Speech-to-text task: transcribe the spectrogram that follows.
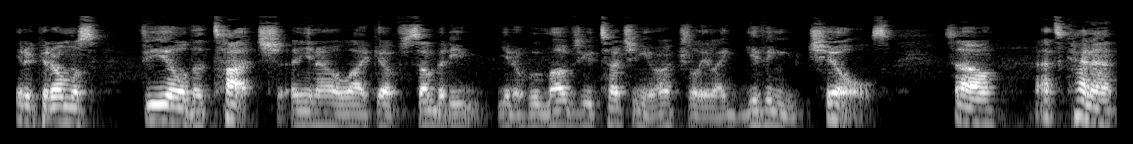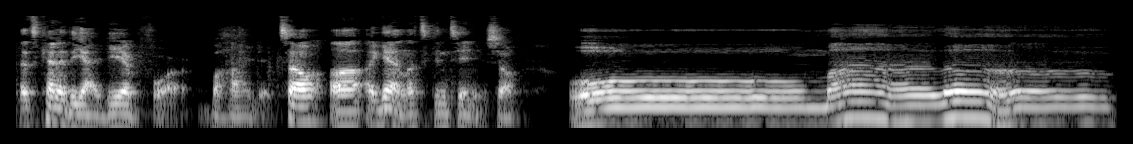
you know, could almost feel the touch, you know, like of somebody, you know, who loves you touching you, actually like giving you chills. So that's kind of that's kind of the idea for behind it. So uh, again, let's continue. So, oh my love,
